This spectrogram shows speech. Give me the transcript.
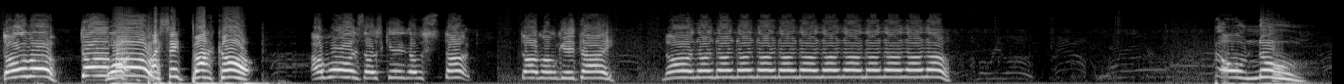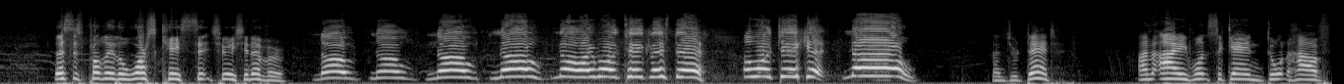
Domo! Domo! What? I said back up! I was. I was getting. I was stuck. Domo, I'm gonna die. No! No! No! No! No! No! No! No! No! No! No! No! No! Oh no! This is probably the worst case situation ever. No! No! No! No! No! I won't take this death. I won't take it. No! And you're dead. And I, once again, don't have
